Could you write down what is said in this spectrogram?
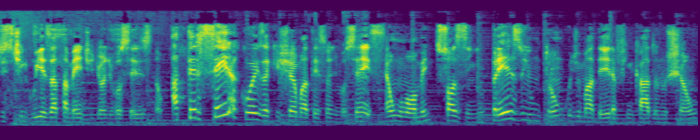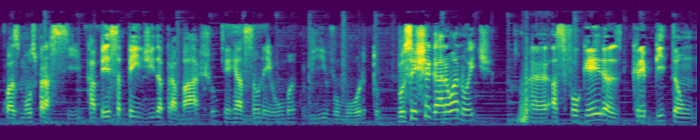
distinguir exatamente de onde vocês estão. A terceira coisa que chama a atenção de vocês é um homem sozinho, preso em um tronco de madeira fincado no chão, com as mãos para cima, cabeça pendida para baixo, sem reação nenhuma, vivo, morto. Vocês chegaram à noite. É, as fogueiras crepitam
